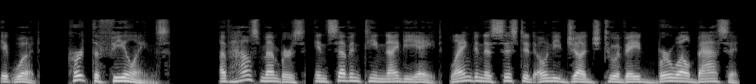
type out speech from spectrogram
it would «hurt the feelings» Of House members, in 1798, Langdon assisted Oney Judge to evade Burwell Bassett,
